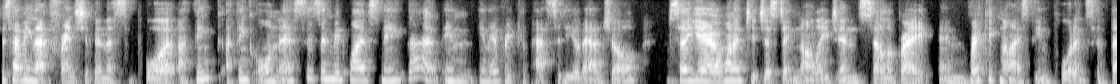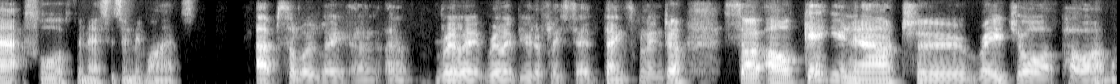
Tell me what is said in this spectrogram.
just having that friendship and the support, I think I think all nurses and midwives need that in in every capacity of our job. So, yeah, I wanted to just acknowledge and celebrate and recognize the importance of that for, for nurses and midwives. Absolutely. Uh, uh, really, really beautifully said. Thanks, Melinda. So, I'll get you now to read your poem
